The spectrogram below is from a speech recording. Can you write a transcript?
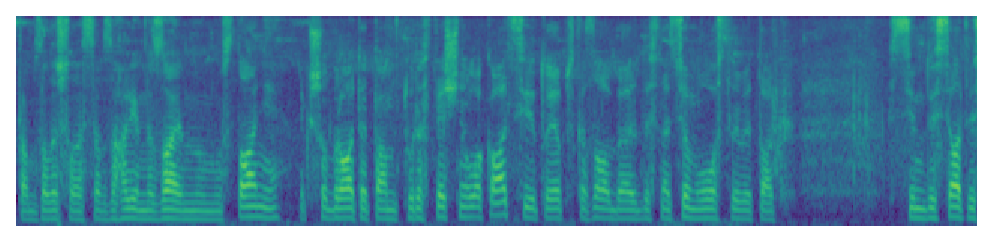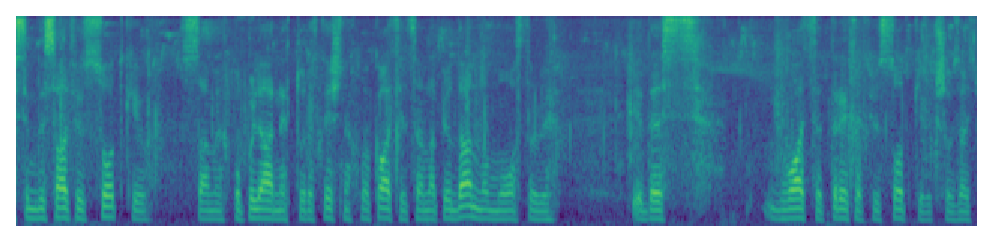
там залишилася взагалі в незайманому стані. Якщо брати там туристичні локації, то я б сказав би десь на цьому острові так 70-80% самих популярних туристичних локацій це на південному острові. І десь 20-30%, якщо взяти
